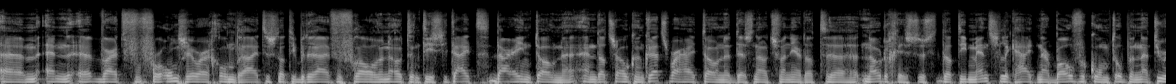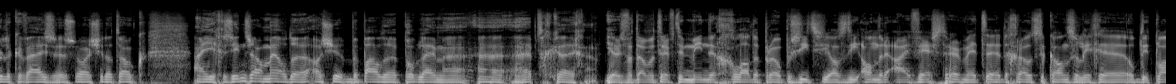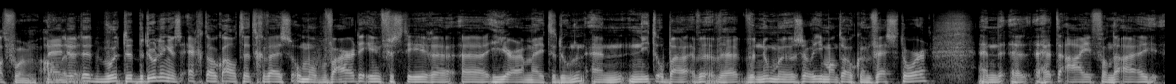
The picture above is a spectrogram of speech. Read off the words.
Um, en uh, waar het voor ons heel erg om draait, is dat die bedrijven vooral hun authenticiteit daarin tonen. En dat ze ook hun kwetsbaarheid tonen, desnoods wanneer dat uh, nodig is. Dus dat die menselijkheid naar boven komt op een natuurlijke wijze. Zoals je dat ook aan je gezin zou melden als je bepaalde problemen uh, hebt gekregen. Ja, dus wat dat betreft een minder gladde propositie als die andere iVester met de grootste kansen liggen op dit platform. Nee, de, de, de, bedoeling is echt ook altijd geweest om op waarde investeren hier aan mee te doen. En niet op, we, we, noemen zo iemand ook een vestor. En uh, het AI van de AI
